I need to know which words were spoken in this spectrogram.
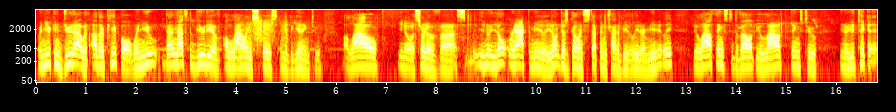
when you can do that with other people, when you then that's the beauty of allowing space in the beginning to allow, you know, a sort of uh, you know, you don't react immediately. You don't just go and step in and try to be the leader immediately. You allow things to develop. You allow things to, you know, you take a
